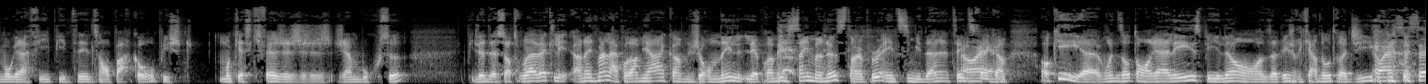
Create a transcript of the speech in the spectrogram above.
filmographie puis son parcours puis je- moi qu'est-ce qu'il fait, j'aime beaucoup ça. Puis là, de se retrouver avec les. Honnêtement, la première comme journée, les premiers cinq minutes, c'est un peu intimidant. Tu sais, tu Ouais. fais comme OK, euh, moi nous autres, on réalise, puis là, on dirige Ricardo Troggi. Ouais, c'est ça.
